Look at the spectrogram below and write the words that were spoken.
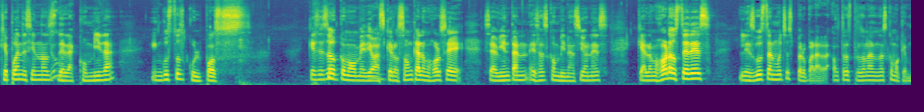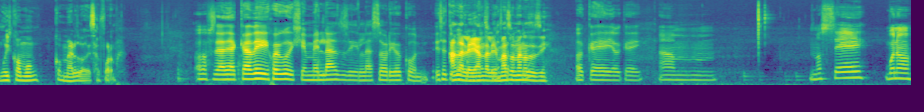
¿Qué pueden decirnos de la comida en gustos culposos? ¿Qué es eso como medio asquerosón que a lo mejor se, se avientan esas combinaciones que a lo mejor a ustedes les gustan muchos, pero para otras personas no es como que muy común comerlo de esa forma? O sea, de acá de juego de gemelas de la Oreo con ese tipo de Ándale, ándale, más ¿te o menos así. Ok, ok. Am, no sé. Bueno,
